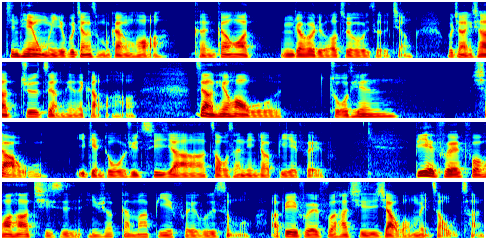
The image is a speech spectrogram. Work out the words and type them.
今天我们也不讲什么干话，可能干话应该会留到最后一则讲。我讲一下，就是这两天在干嘛哈。这两天的话，我昨天下午一点多，我去吃一家早餐店，叫 BFF。BFF 的话，它其实你说干嘛？BFF 是什么啊？BFF 它其实一家完美早午餐。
